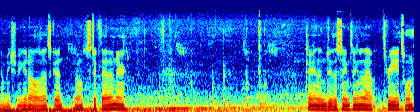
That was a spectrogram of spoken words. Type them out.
Yeah, make sure you get all of. That's good. So stick that in there. Okay, and then do the same thing to that 3 8 one.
